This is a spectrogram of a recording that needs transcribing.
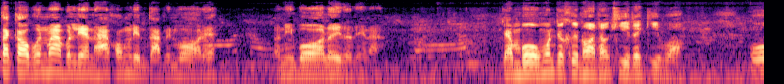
ตะเกาเพิ่นมาเพิ่นเรียนหาของเรียนตาเป็นบ่อเด้ตอนนี้บ่อเลยตอนนี้นะจัมโบ้มันจะขึ้นฮอดทั้งขี้ได้กี่บ่โอ้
